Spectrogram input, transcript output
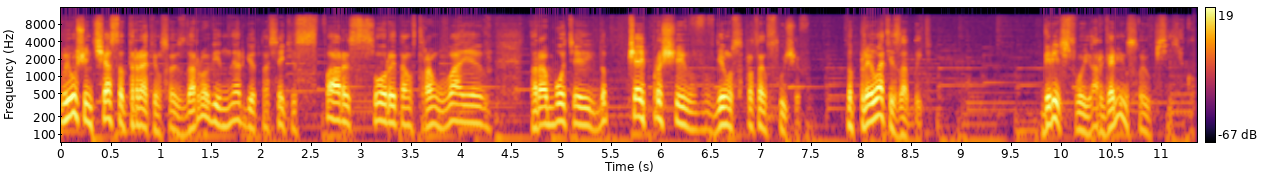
Мы очень часто тратим свое здоровье, энергию на всякие свары, ссоры там, в трамвае, на работе. Да, чай проще в 90% случаев. Да плевать и забыть. Беречь свой организм, свою психику.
